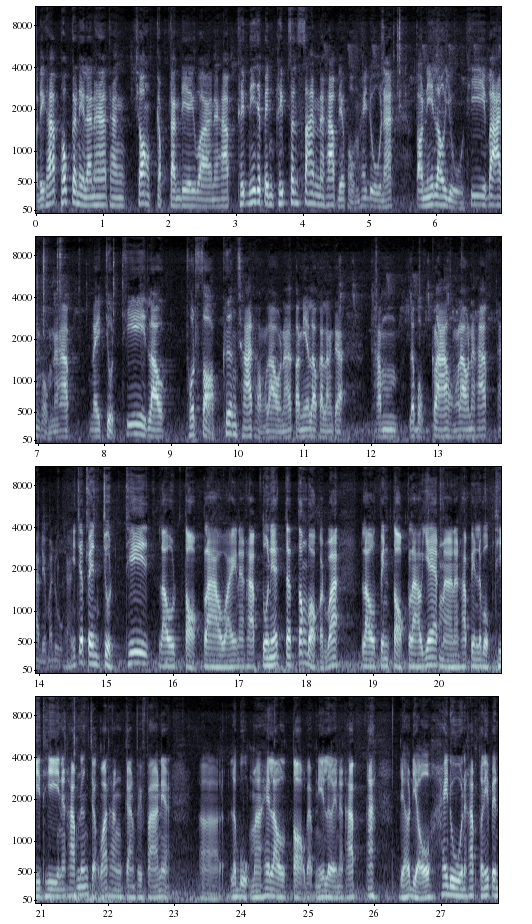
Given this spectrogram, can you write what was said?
วัสดีครับ พบกันอีกแล้วนะฮะทางช่องกับตัน DIY นะครับ คลิปนี้จะเป็นคลิปสั้นๆนะครับ เดี๋ยวผมให้ดูนะ ตอนนี้เราอยู่ที่บ้านผมนะครับ ในจุดที่เราทดสอบเครื่องชาร์จของเรานะ ตอนนี้เรากำลังจะทำระบบกราวของเรานะครับอะเดี๋ยวมาดูกันนี่จะเป็นจุดที่เราตอกกราวไว้นะครับ ตัวนี้จะต้องบอกก่อนว่าเราเป็นตอกกราวแยกมานะครับ เป็นระบบ TT นะครับ เนื่องจากว่าทางการไฟฟ้าเนี่ยระบุมาให้เราตอกแบบนี้เลยนะครับอะเดี๋ยวเดี๋ยวให้ดูนะครับ ตัวนี้เป็น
